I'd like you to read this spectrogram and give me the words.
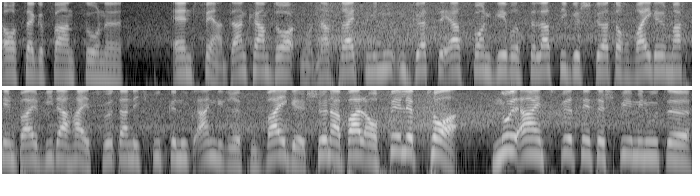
aus der Gefahrenzone entfernt. Dann kam Dortmund. Nach 13 Minuten Götze erst von Gebre Selassie gestört, doch Weigel macht den Ball wieder heiß. Wird dann nicht gut genug angegriffen. Weigel, schöner Ball auf Philipp Tor. 0-1, 14. Spielminute.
